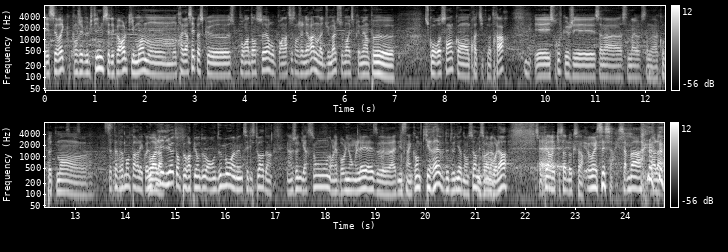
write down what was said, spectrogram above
Et c'est vrai que quand j'ai vu le film, c'est des paroles qui moi m'ont traversé parce que pour un danseur ou pour un artiste en général, on a du mal souvent à exprimer un peu euh, ce qu'on ressent quand on pratique notre art. Et il se trouve que j'ai, ça m'a, ça m'a, ça m'a complètement. Euh, Ça t'a vraiment parlé quoi. Donc Voilà. On peut rappeler en deux, en deux mots, hein, donc c'est l'histoire d'un jeune garçon dans la banlieue anglaise, euh, années 50, qui rêve de devenir danseur, mais Voilà. voilà. Son père veut qu'il soit boxeur. Ouais, c'est ça, ça m'a. Voilà.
